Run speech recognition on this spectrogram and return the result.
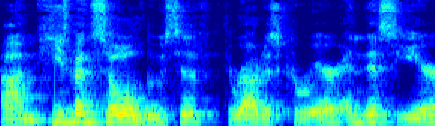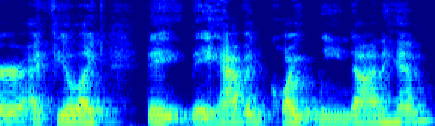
um, he's been so elusive throughout his career. And this year, I feel like they they haven't quite leaned on him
